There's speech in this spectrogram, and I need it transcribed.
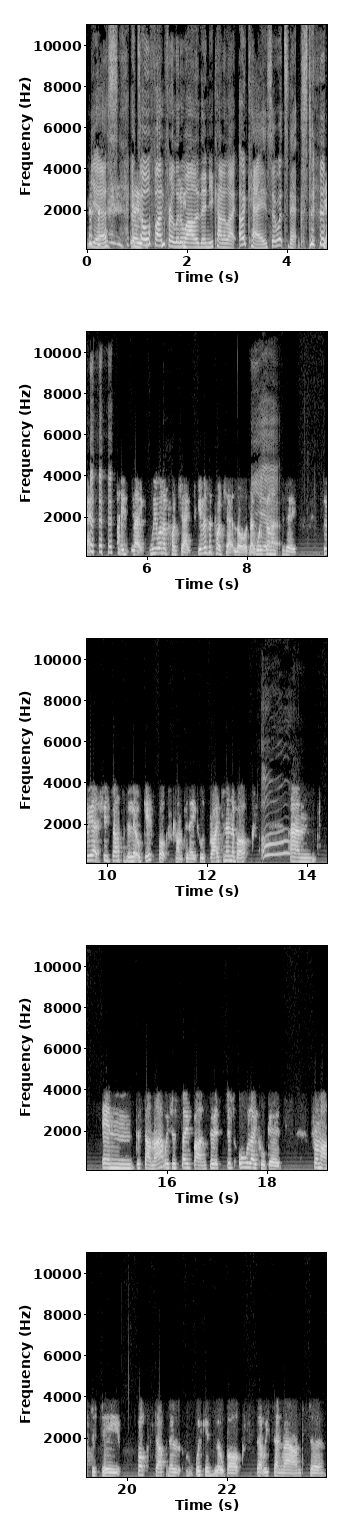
yes. It's all fun for a little while and then you're kind of like, okay, so what's next? yeah. Like, we want a project. Give us a project, Lord. Like, what do you want us to do? So we actually started a little gift box company called Brighton in a Box oh, um, in the summer, which was so fun. So it's just all local goods from our city, boxed up in a wicked little box that we send round to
